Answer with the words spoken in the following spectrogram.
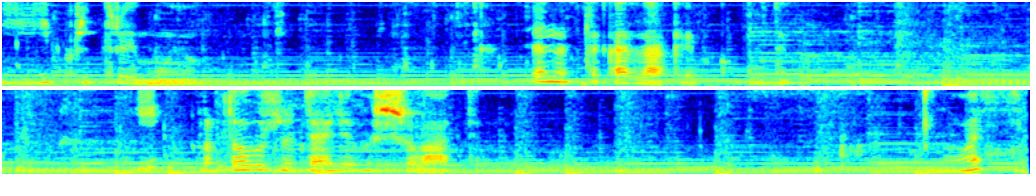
її притримую. Це у нас така закріпка буде. І продовжую далі вишивати. Ось.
